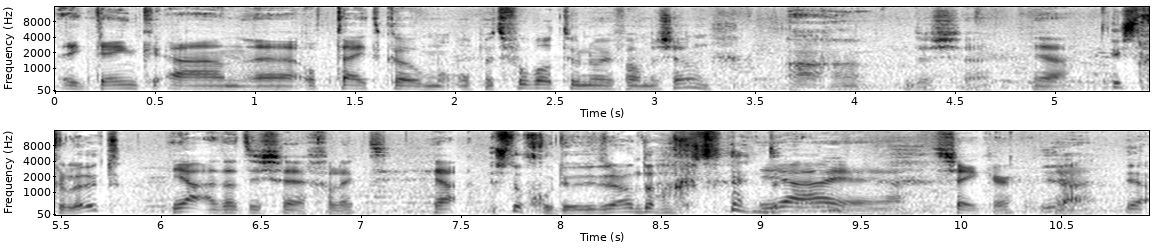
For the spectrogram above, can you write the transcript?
ik denk aan eh, op tijd komen op het voetbaltoernooi van mijn zoon. aha. Dus eh, ja. Is het gelukt? Ja, dat is gelukt. Ja. Is toch goed dat u eraan dacht? Ja, ja, ja, zeker. Ja. Ja.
